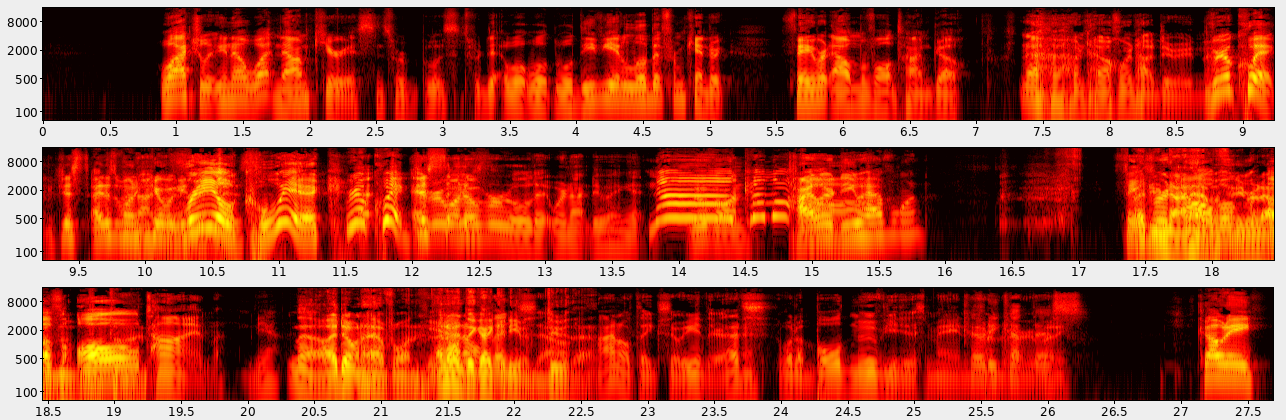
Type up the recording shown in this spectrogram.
Well, actually, you know what? Now I'm curious. Since we're since we're we'll we'll, we'll deviate a little bit from Kendrick. Favorite album of all time? Go. No, no, we're not doing that. Real quick. Just I just want to hear what you real think it is. quick. real quick. Just, Everyone just- overruled it. We're not doing it. No, Move on. come on, Tyler, do you have one? do Favorite not have a album favorite of album of all all time. Yeah. No, I don't have one. Yeah, I don't think I could even so. do that. I don't think so either. That's what a bold move you just made. in Cody, front of cut everybody. this. Cody?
